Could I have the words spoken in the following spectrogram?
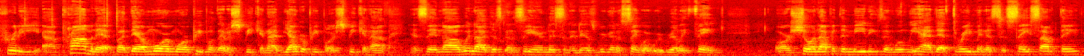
pretty uh, prominent, but there are more and more people that are speaking up. Younger people are speaking up and saying, no, we're not just going to sit here and listen to this. We're going to say what we really think. Or showing up at the meetings, and when we have that three minutes to say something,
